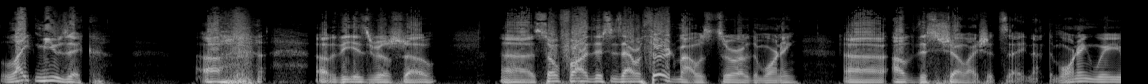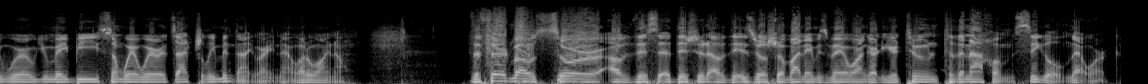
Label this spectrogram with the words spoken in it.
light music uh, of the Israel show. Uh, so far, this is our third Maoz Tzur of the morning. Uh, of this show, I should say, not the morning, where, where you may be somewhere where it's actually midnight right now. What do I know? the third Maoz Tzur of this edition of the Israel Show. My name is Meir Weingart. You're tuned to the Nachum Segal Network.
